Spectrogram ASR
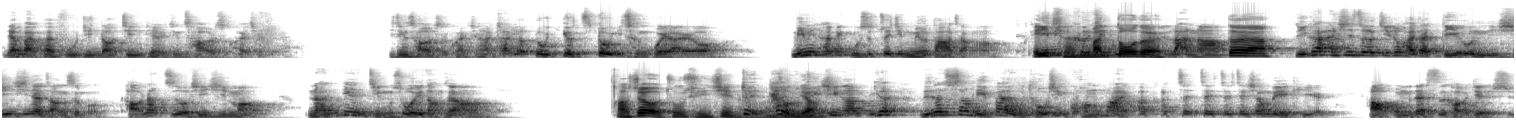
两百块附近到今天已经差二十块钱了。已经差二十块钱，它它又又又又一层回来了。明明台北股市最近没有大涨啊，一层蛮多的，烂啊。对啊，你看安信这个季度还在跌，问你星星在涨什么？好，那只有星星吗？南电、景硕也涨这样啊。啊，就有族群性，对，它有族群性啊。你看，人家上礼拜五投信狂卖啊啊，这这这这项媒体。好，我们再思考一件事。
